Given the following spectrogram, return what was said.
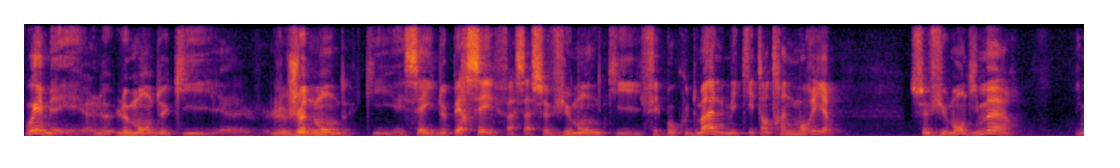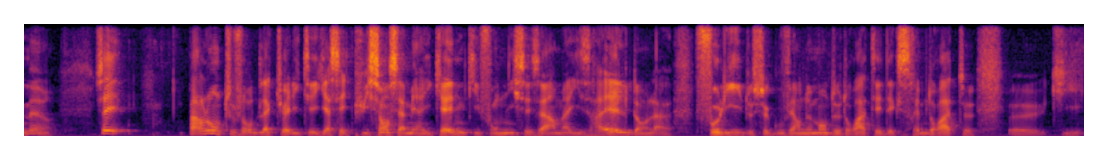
Oui, mais le, monde qui, le jeune monde qui essaye de percer face à ce vieux monde qui fait beaucoup de mal, mais qui est en train de mourir. Ce vieux monde, il meurt. Il meurt. C'est Parlons toujours de l'actualité. Il y a cette puissance américaine qui fournit ses armes à Israël dans la folie de ce gouvernement de droite et d'extrême droite euh, qui,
